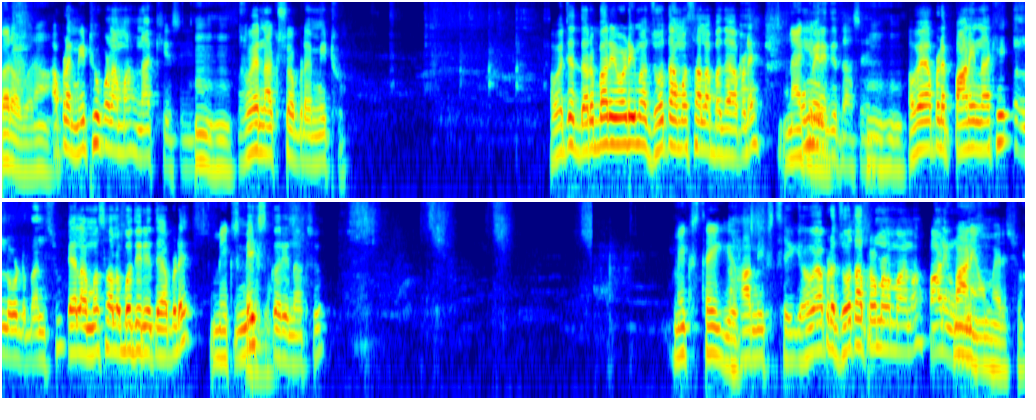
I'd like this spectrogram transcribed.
બરોબર હા. આપણે મીઠું પણ આમાં નાખીએ છીએ હવે નાખશું આપણે મીઠું. હવે જે દરબારી વડીમાં જોતા મસાલા બધા આપણે ઉમેરી દીધા છે. હવે આપણે પાણી નાખી લોટ બાંધશું. પેલા મસાલો બધી રીતે આપણે મિક્સ મિક્સ કરી નાખશું. મિક્સ થઈ ગયું. હા મિક્સ થઈ ગયું. હવે આપણે જોતા પ્રમાણમાં પાણી પાણી ઉમેરશું.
